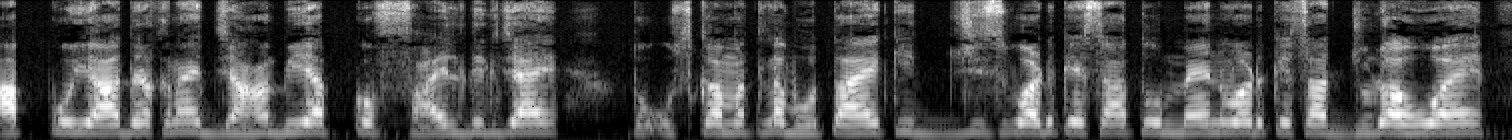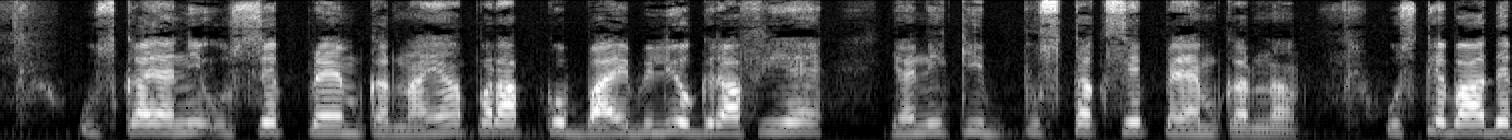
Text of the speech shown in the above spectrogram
आपको याद रखना है, जहाँ भी आपको फ़ाइल दिख जाए तो उसका मतलब होता है कि जिस वर्ड के साथ वो मेन वर्ड के साथ जुड़ा हुआ है, उसका यानी उससे प्रेम करना। यहाँ पर आपको बाइबिलियोग्राफी है, यानी कि पुस्तक से प्रेम करना। उसके बाद है,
